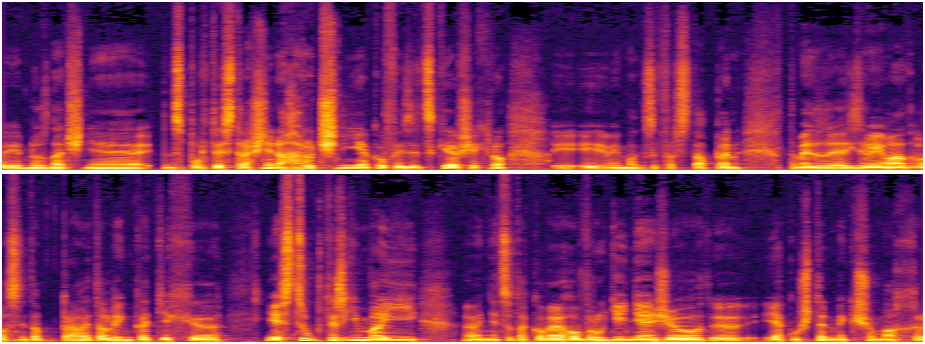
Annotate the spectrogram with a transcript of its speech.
jednoznačně. Ten sport je strašně náročný jako fyzicky a všechno. I, i Max Verstappen, tam je zajímavá vlastně ta, právě ta linka těch eh, jezdců, kteří mají eh, něco takového v rodině, že jo, eh, jak už ten Mick Schumacher,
